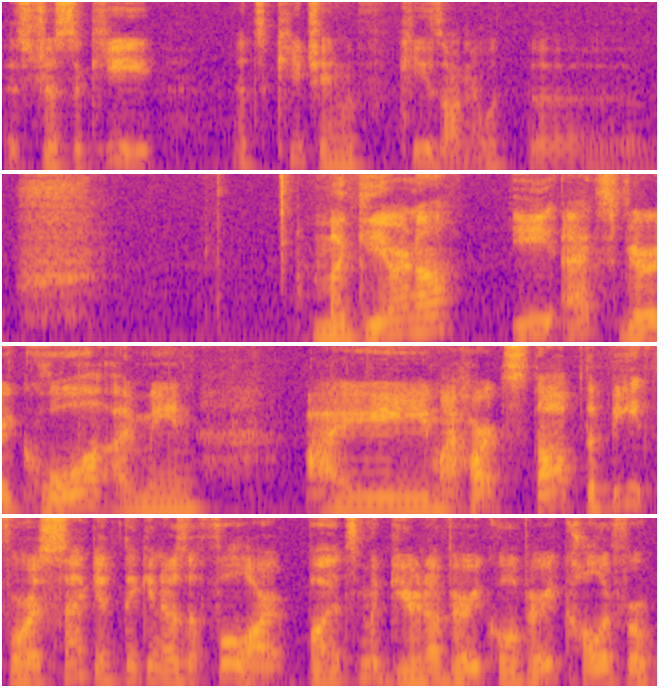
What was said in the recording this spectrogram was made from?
It's just a key. It's a keychain with keys on it. What the... Magearna EX, very cool. I mean, I my heart stopped the beat for a second thinking it was a full art, but it's Magearna, very cool, very colorful,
